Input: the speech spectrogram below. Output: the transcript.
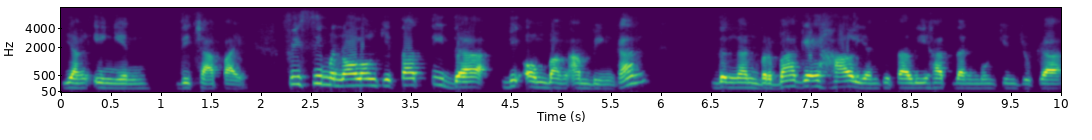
yang ingin dicapai. Visi menolong kita tidak diombang-ambingkan dengan berbagai hal yang kita lihat dan mungkin juga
